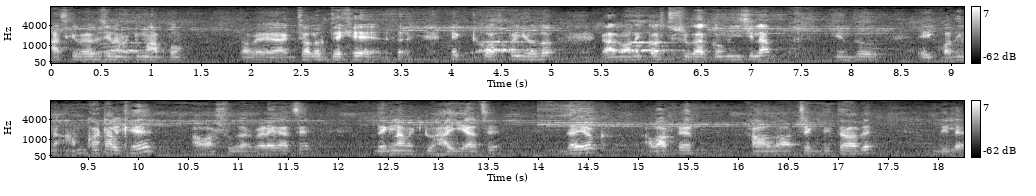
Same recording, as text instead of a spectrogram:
আজকে ভেবেছিলাম একটু মাপবো। তবে এক ঝলক দেখে একটু কষ্টই হলো। কারণ অনেক কষ্টে সুগার কমিয়েছিলাম, কিন্তু এই কদিন আম কাঁঠাল খেয়ে আবার সুগার বেড়ে গেছে। দেখলাম একটু হাই আছে। যাই হোক, আবার ফের খাওয়া দাওয়া চেক দিতে হবে। দিলে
